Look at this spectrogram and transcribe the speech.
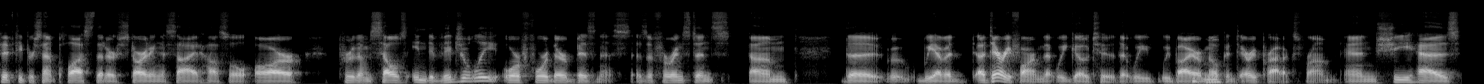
50% plus that are starting a side hustle are for themselves individually or for their business. As a for instance, um, the we have a, a, dairy farm that we go to that we we buy our mm-hmm. milk and dairy products from, and she has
